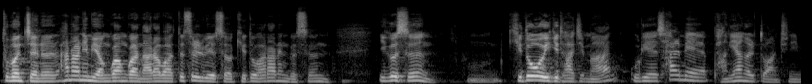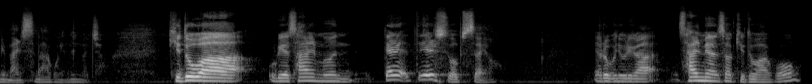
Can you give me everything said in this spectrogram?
두 번째는 하나님의 영광과 나라와 뜻을 위해서 기도하라는 것은 이것은 음, 기도이기도 하지만 우리의 삶의 방향을 또한 주님이 말씀하고 있는 거죠. 기도와 우리의 삶은 뗄 수 없어요. 여러분 우리가 살면서 기도하고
